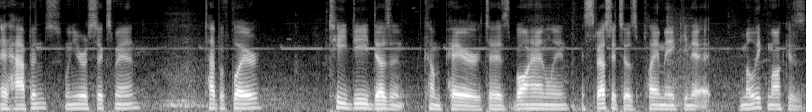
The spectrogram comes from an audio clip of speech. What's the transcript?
It happens when you're a six man type of player. TD doesn't compare to his ball handling, especially to his playmaking. Uh, Malik Monk is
